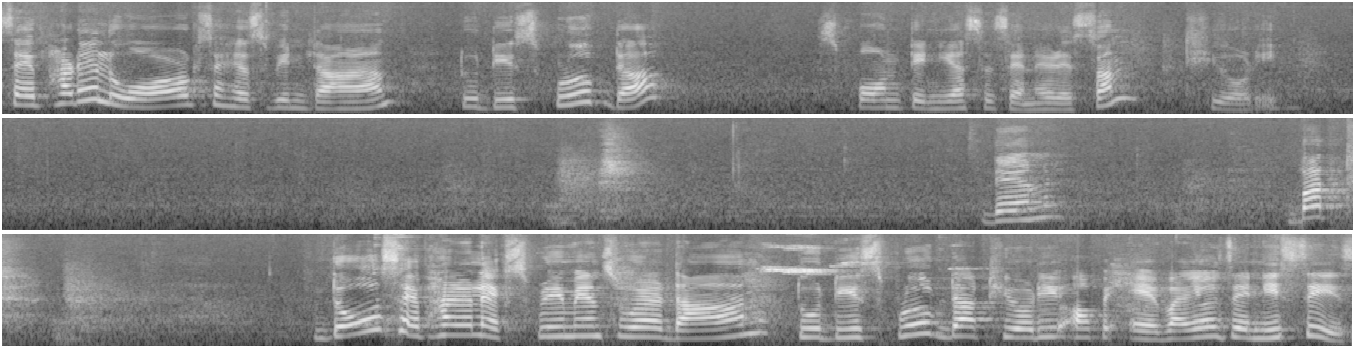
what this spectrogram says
several works has been done to disprove the spontaneous generation theory. Then, but those several experiments were done to disprove the theory of abiogenesis.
